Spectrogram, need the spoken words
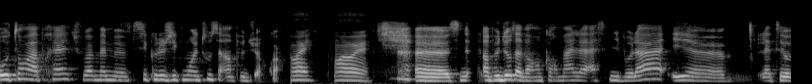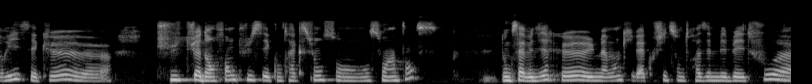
Autant après, tu vois, même euh, psychologiquement et tout, c'est un peu dur, quoi. Ouais, ouais, ouais. Euh, c'est un peu dur d'avoir encore mal à ce niveau-là. Et la théorie, c'est que plus tu as d'enfants, plus ces contractions sont, sont intenses. Donc ça veut dire qu'une maman qui va accoucher de son troisième bébé et tout, euh,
